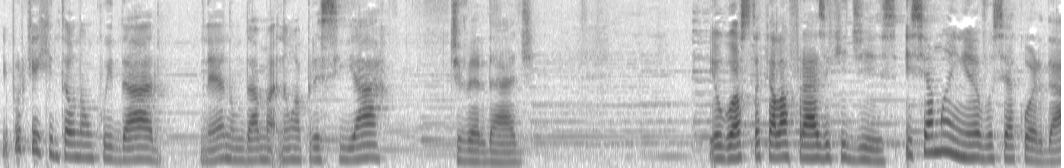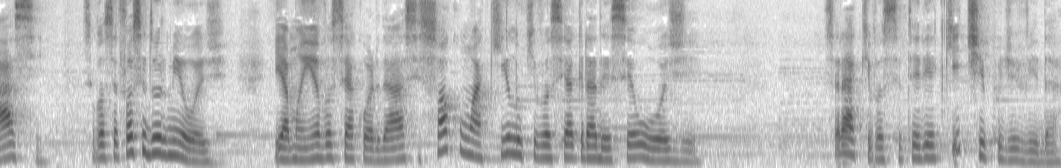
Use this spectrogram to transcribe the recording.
E por que que então não cuidar, né? Não dar, não apreciar de verdade? Eu gosto daquela frase que diz: "E se amanhã você acordasse, se você fosse dormir hoje, e amanhã você acordasse só com aquilo que você agradeceu hoje, será que você teria que tipo de vida?"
